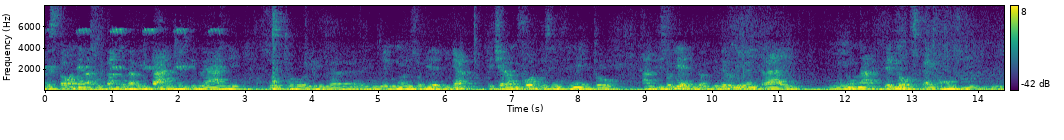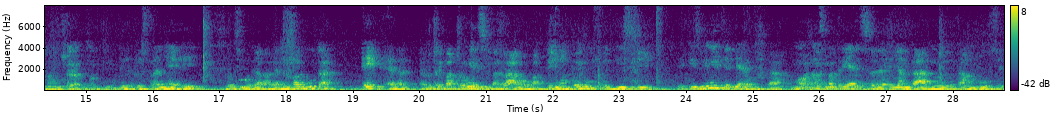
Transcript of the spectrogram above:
l'Estonia era soltanto da 20 anni, 22 anni sotto l'Unione Sovietica e c'era un forte sentimento antisovietico, anche vero che io entrai in una periosca, i famosi certo. per, stranieri, dove si poteva pagare in valuta e ero 3-4 mesi, parlavo appena un po' in russo e dissi Извините, девушка, можно смотреть янтарную там бусы?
